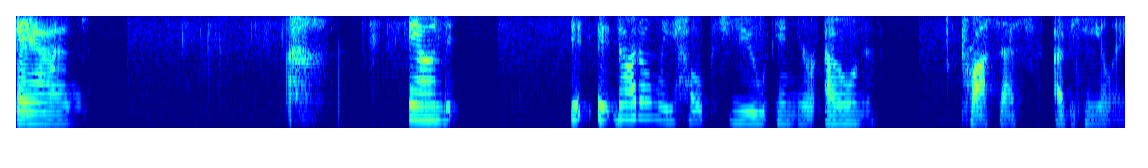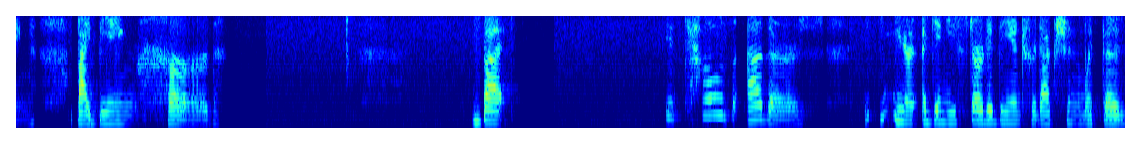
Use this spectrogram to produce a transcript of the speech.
And and it it not only helps you in your own process of healing by being heard but it tells others you know again you started the introduction with those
